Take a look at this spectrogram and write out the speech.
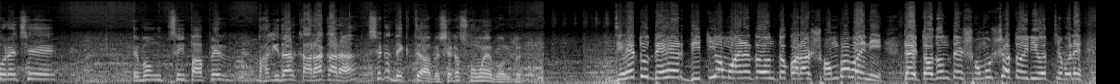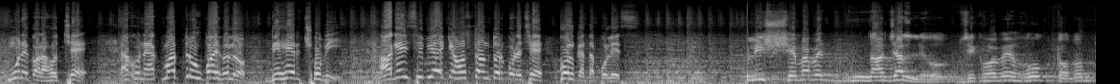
করেছে এবং সেই পাপের ভাগিদার কারা কারা, সেটা দেখতে হবে, সেটা সময় বলবে। যেহেতু দেহের দ্বিতীয় ময়নাতদন্ত করা সম্ভব হয়নি, তাই তদন্তের সমস্যা তৈরি হচ্ছে বলে মনে করা হচ্ছে। এখন একমাত্র উপায় হলো দেহের ছবি। আগেই সিবিআইকে হস্তান্তর করেছে কলকাতা পুলিশ। পুলিশ সেভাবে না জানলেও, যেভাবে হোক তদন্ত,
